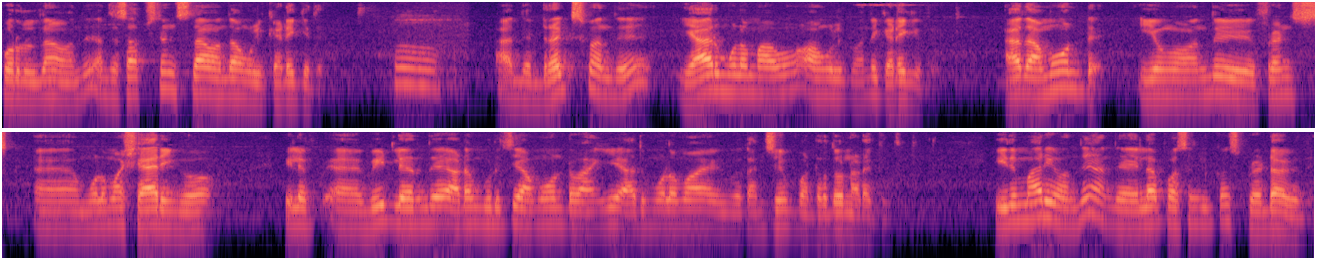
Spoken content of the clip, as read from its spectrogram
பொருள் தான் வந்து அந்த சப்ஸ்டன்ஸ் தான் வந்து அவங்களுக்கு கிடைக்குது. அந்த ட்ரக்ஸ் வந்து யார் மூலமாகவும் அவங்களுக்கு வந்து கிடைக்குது. அது அமௌண்ட்டு இவங்க வந்து ஃப்ரெண்ட்ஸ் மூலமாக ஷேரிங்கோ இல்லை வீட்டிலேருந்து அடம் பிடிச்சி அமௌண்ட் வாங்கி அது மூலமாக இவங்க கன்சியூம் பண்ணுறதோ நடக்குது. இது மாதிரி வந்து அந்த எல்லா பசங்களுக்கும் ஸ்ப்ரெட் ஆகுது.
